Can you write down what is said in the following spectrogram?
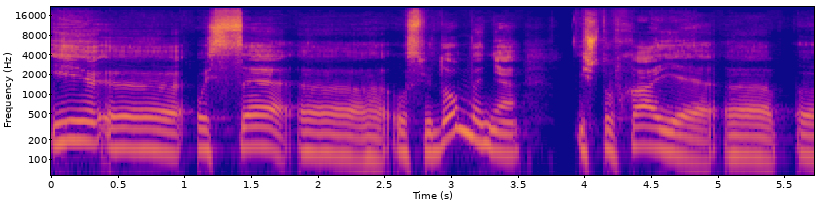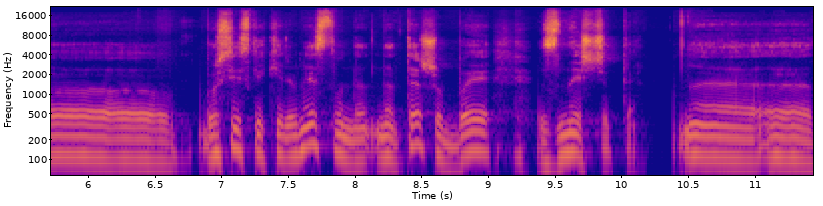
І е, ось це е, усвідомлення і штовхає е, е, російське керівництво на, на те, щоб знищити. Е, е,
